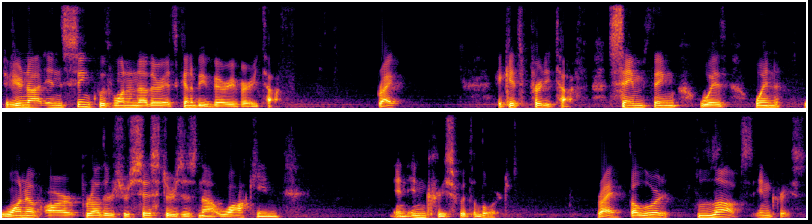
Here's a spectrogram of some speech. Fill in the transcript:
If you're not in sync with one another, it's going to be very, very tough. Right? it gets pretty tough. Same thing with when one of our brothers or sisters is not walking in increase with the Lord. Right? The Lord loves increase.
